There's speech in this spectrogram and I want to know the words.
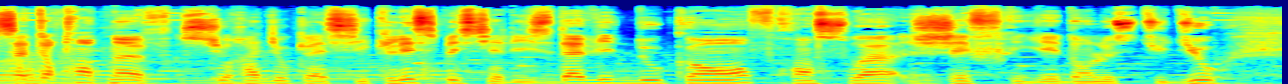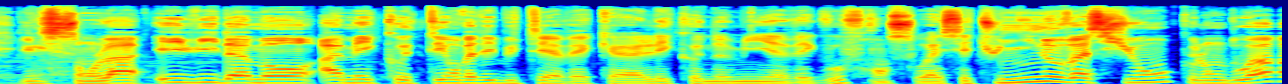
7h39 sur Radio Classique, les spécialistes David Doucan, François Geffrier dans le studio. Ils sont là évidemment à mes côtés. On va débuter avec euh, l'économie avec vous François. Et c'est une innovation que l'on doit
